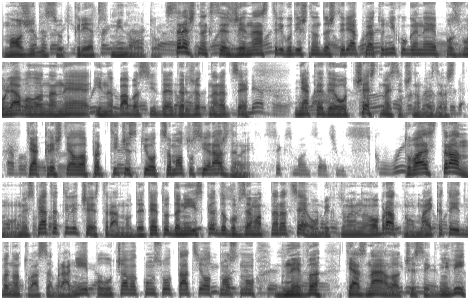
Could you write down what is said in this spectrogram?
може да се открият в миналото. Срещнах се с жена с 3 годишна дъщеря, която никога не е позволявала на нея и на баба си да я държат на ръце, някъде от 6-месечна възраст. Тя крещяла практически от самото си раждане. Това е странно. Не смятате ли, че е странно? Детето да не иска да го вземат на ръце. Обикновено е обратно. Майката идва на това събрание и получава консултация относно гнева. Тя знаела, че се гневи,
